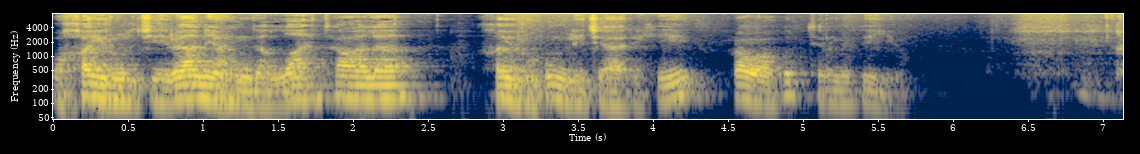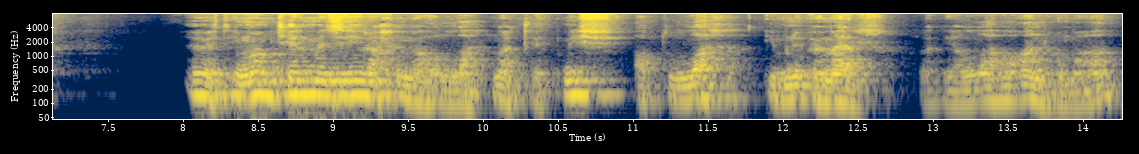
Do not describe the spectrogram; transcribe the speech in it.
وخير الجيران عند الله تعالى خيرهم لجاره رواه الترمذي Evet İmam Tirmizi rahimahullah nakletmiş. Abdullah İbni Ömer radıyallahu anhuma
